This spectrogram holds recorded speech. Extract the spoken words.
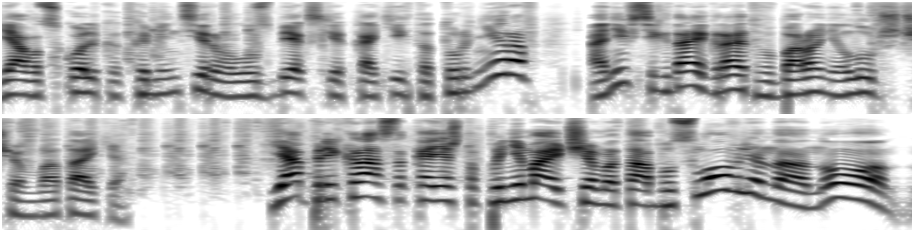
я вот сколько комментировал узбекских каких-то турниров, они всегда играют в обороне лучше, чем в атаке. Я прекрасно, конечно, понимаю, чем это обусловлено, но...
